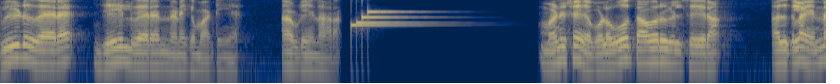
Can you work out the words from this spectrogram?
வீடு வேற ஜெயில் வேறன்னு நினைக்க மாட்டீங்க அப்படின்னாராம். மனுஷன் எவ்வளவோ தவறுகள் செய்கிறான் அதுக்கெல்லாம் என்ன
